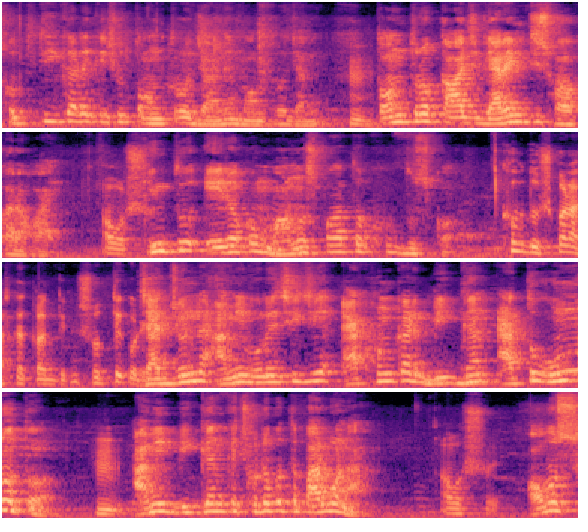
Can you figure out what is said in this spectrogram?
সত্যিকারে কিছু তন্ত্র জানে মন্ত্র জানে তন্ত্র কাজ গ্যারেন্টি সহকারে হয়। অবশ্যই। কিন্তু এইরকম মানুষ পাওয়া তো খুব দুষ্কর। খুব দুষ্কর আজকালকার দিনে সত্যি করে। যার জন্য আমি বলেছি যে এখনকার বিজ্ঞান এত উন্নত আমি বিজ্ঞানকে ছোট করতে পারব না। অবশ্যই। অবশ্য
